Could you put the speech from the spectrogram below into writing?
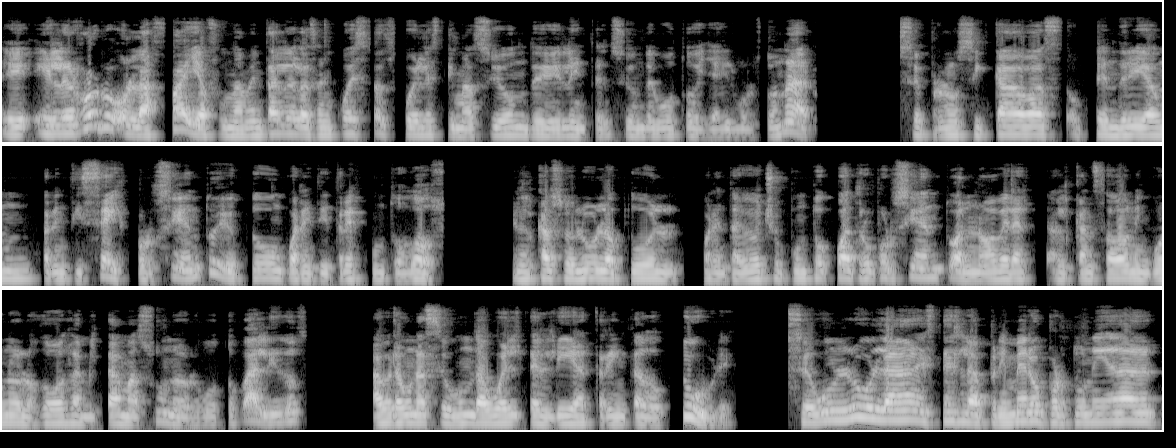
el error o la falla fundamental de las encuestas fue la estimación de la intención de voto de Jair Bolsonaro se pronosticaba obtendría un 36% y obtuvo un 43.2%. En el caso de Lula obtuvo el 48.4% al no haber alcanzado ninguno de los dos la mitad más uno de los votos válidos. Habrá una segunda vuelta el día 30 de octubre. Según Lula, esta es la primera oportunidad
